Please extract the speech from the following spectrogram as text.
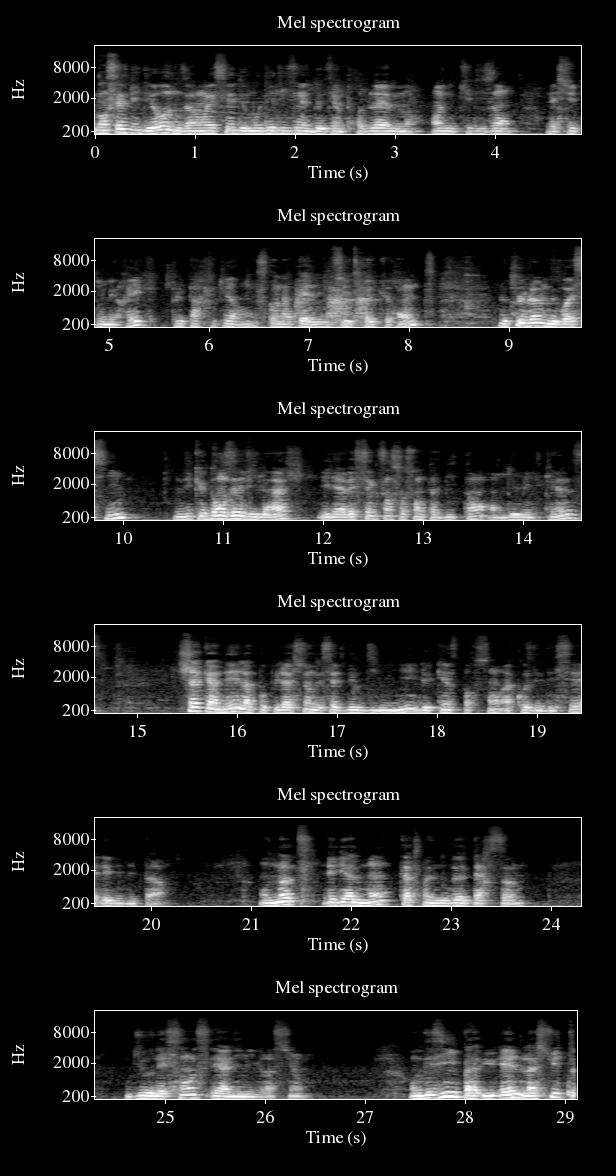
Dans cette vidéo, nous allons essayer de modéliser un deuxième problème en utilisant les suites numériques, plus particulièrement ce qu'on appelle une suite récurrente. Le problème le voici. On dit que dans un village, il y avait 560 habitants en 2015. Chaque année, la population de cette ville diminue de 15% à cause des décès et des départs. On note également 80 nouvelles personnes dues aux naissances et à l'immigration. On désigne par UN la suite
